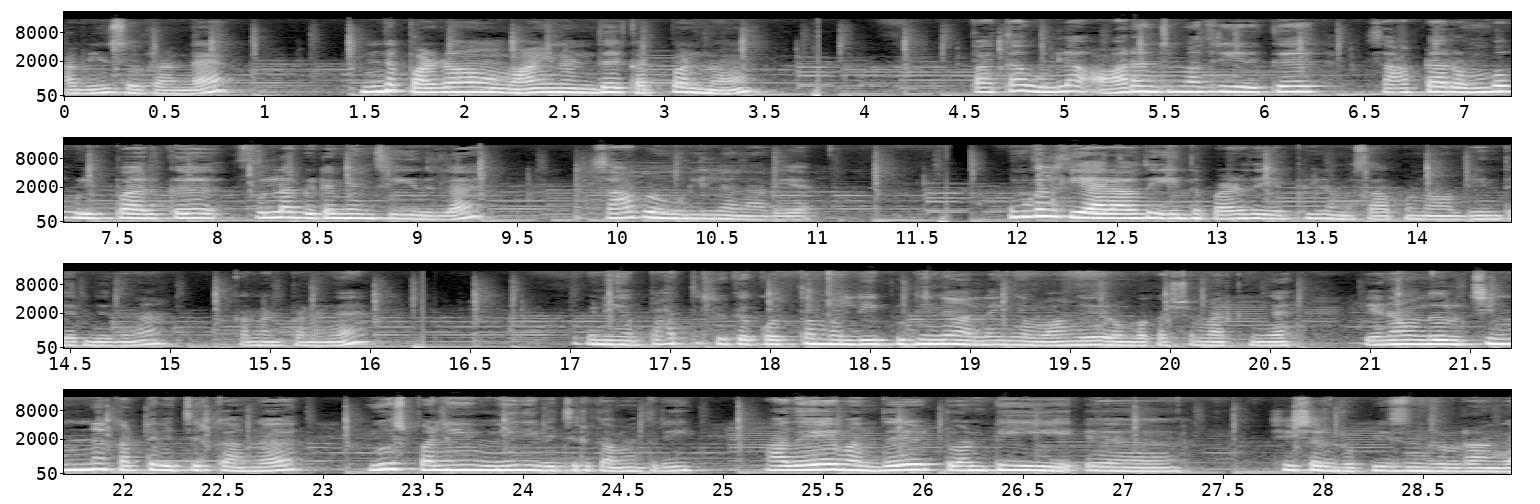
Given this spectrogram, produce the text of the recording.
அப்படின்னு சொல்கிறாங்க இந்த பழம் வாங்கின்னு வந்து கட் பண்ணோம். பார்த்தா உள்ளே ஆரஞ்சு மாதிரி இருக்குது சாப்பிட்டா ரொம்ப புளிப்பாக இருக்குது ஃபுல்லாக விட்டமின் சி இதில் சாப்பிட முடியல நிறைய. உங்களுக்கு யாராவது இந்த பழத்தை எப்படி நம்ம சாப்பிட்ணும் அப்படின்னு தெரிஞ்சதுன்னா கமெண்ட் பண்ணுங்கள் இப்போ நீங்கள் பார்த்துட்டு இருக்க கொத்தமல்லி புதினா எல்லாம் இங்கே வாங்கவே ரொம்ப கஷ்டமாக இருக்குங்க. ஏன்னா வந்து ஒரு சின்ன கட்டு வச்சுருக்காங்க. யூஸ் பண்ணி மீதி வச்சுருக்க மாதிரி. அதே வந்து டுவெண்ட்டி சிஷல் ருப்பீஸ்ன்னு சொல்கிறாங்க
